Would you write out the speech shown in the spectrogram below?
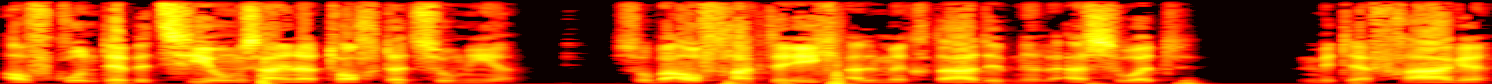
aufgrund der Beziehung seiner Tochter zu mir. So beauftragte ich Al-Miqdad ibn al-Aswad mit der Frage,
